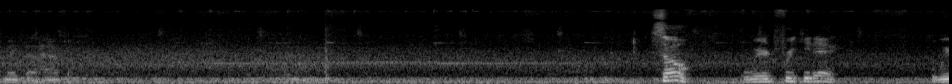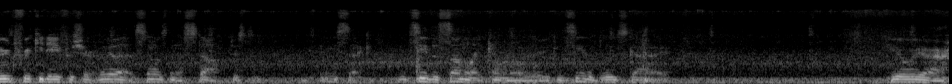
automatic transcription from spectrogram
to make that happen. So, a weird, freaky day. A weird, freaky day for sure. Look at that. Snow's going to stop. Just give me a second. You can see the sunlight coming over there. You can see the blue sky. Here we are.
